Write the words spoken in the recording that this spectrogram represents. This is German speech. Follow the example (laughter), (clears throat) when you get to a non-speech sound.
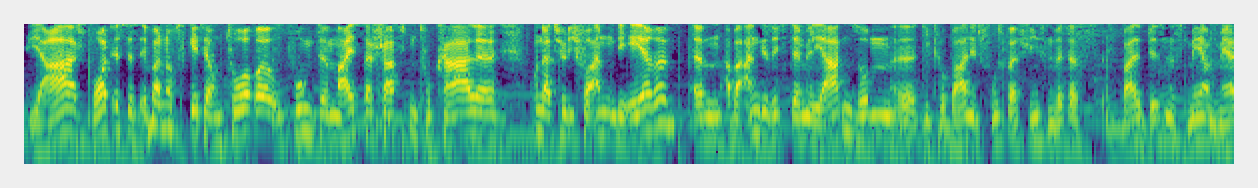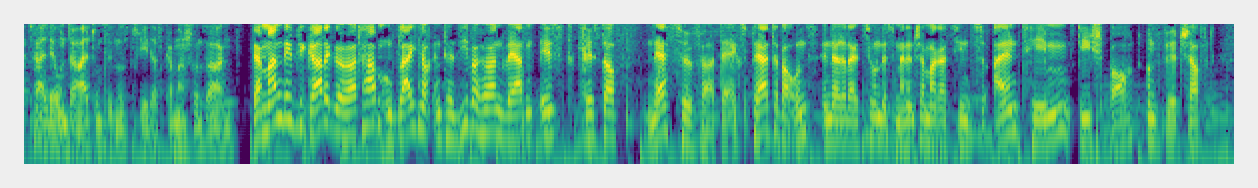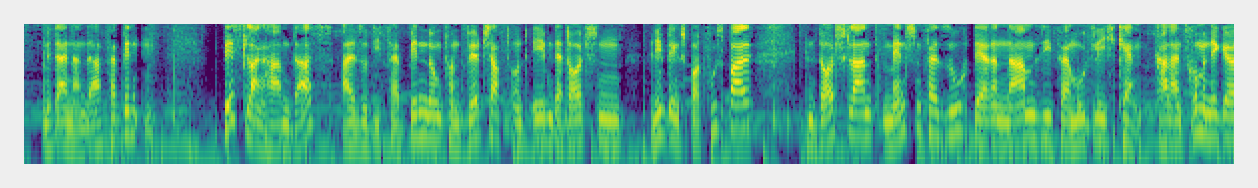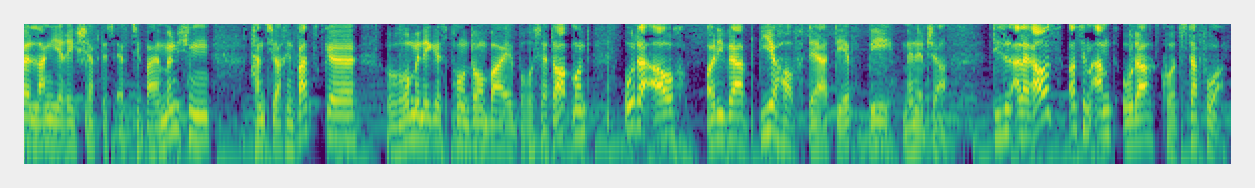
Ja, Sport ist es immer noch. Es geht ja um Tore, um Punkte, Meisterschaften, Pokale und natürlich vor allem um die Ehre. Ähm, aber angesichts der Milliardensummen, äh, die global in den Fußball fließen, wird das Ballbusiness mehr und mehr Teil der Unterhaltungsindustrie. Das kann man schon sagen. Der Mann, den Sie gerade gehört haben und gleich noch intensiver hören werden, ist Christoph Nesshöfer, der Experte bei uns in der Redaktion des Manager Magazins zu allen Themen, die Sport und Wirtschaft miteinander verbinden. Bislang haben das, also die Verbindung von Wirtschaft und eben der deutschen Lieblingssport Fußball, in Deutschland Menschen versucht, deren Namen Sie vermutlich kennen. Karl-Heinz Rummenigge, langjährig Chef des FC Bayern München, Hans-Joachim Watzke, Rummenigges Pendant bei Borussia Dortmund oder auch Oliver Bierhoff, der DFB-Manager. Die sind alle raus aus dem Amt oder kurz davor.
